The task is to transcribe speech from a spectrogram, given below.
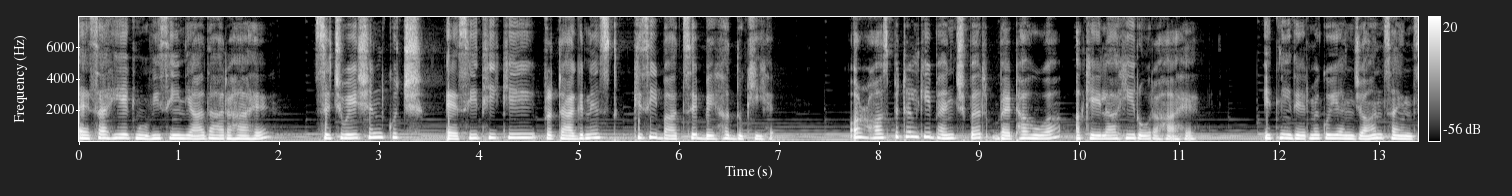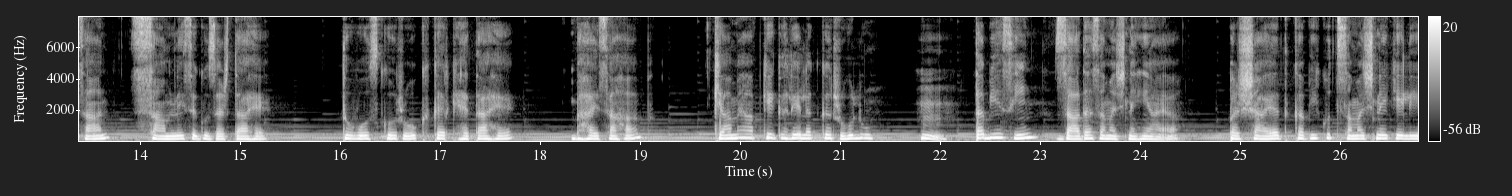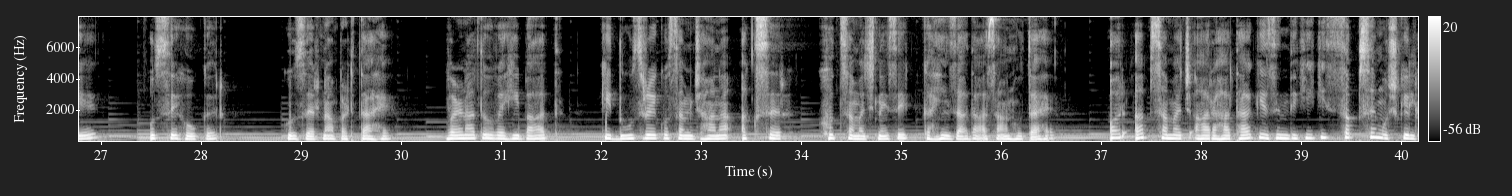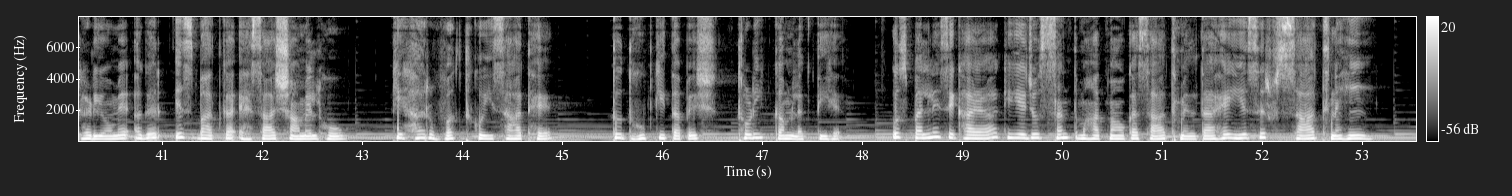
ऐसा ही एक मूवी सीन याद आ रहा है। सिचुएशन कुछ ऐसी थी कि प्रोटैगनिस्ट किसी बात से बेहद दुखी है और हॉस्पिटल की बेंच पर बैठा हुआ अकेला ही रो रहा है। इतनी देर में कोई अनजान सा इंसान सामने से गुजरता है तो वो उसको रोक कर कहता है भाई साहब, क्या मैं आपके गले लगकर रो लूँ? हम्म तब ये सीन ज़्यादा समझ नहीं आया, पर शायद कभी कुछ समझने के लिए उससे होकर गुजरना पड़ता है। वरना तो वही बात कि दूसरे को समझाना अक्सर खुद समझने से कहीं ज़्यादा आसान होता है। और अब समझ आ रहा था कि ज़िंदगी की सबसे मुश्किल घड़ियों में अगर इस बात का एहसास शामिल हो कि हर वक्त कोई साथ है तो धूप की तपिश थोड़ी कम लगती है। उस पल ने सिखाया कि ये जो संत महात्माओं का साथ मिलता है, ये सिर्फ़ साथ नहीं,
